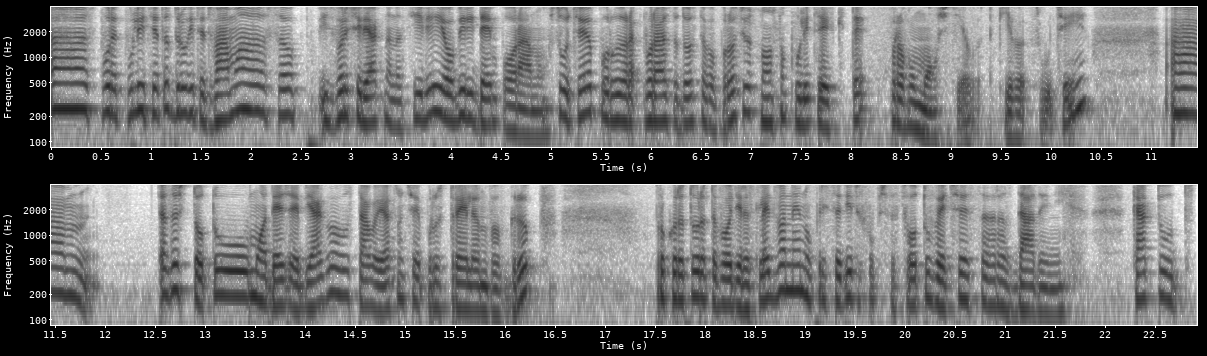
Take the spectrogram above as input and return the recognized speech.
А, според полицията, другите двама са извършили акт на насилие и обири ден по-рано. Случая поражда доста въпроси относно полицейските правомощия в такива случаи. А, защото младежа е бягал, става ясно, че е прострелян в гръб. Прокуратурата води разследване, но присъдите в обществото вече са раздадени. Както от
